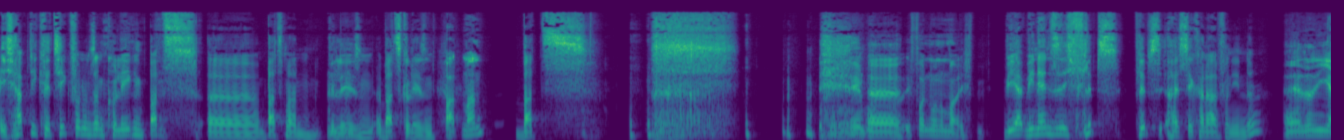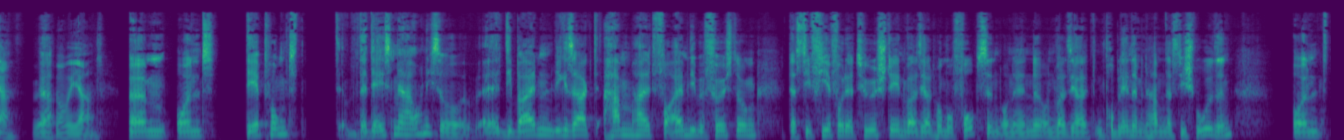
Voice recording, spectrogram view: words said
ich habe die Kritik von unserem Kollegen Batz, äh, Batzmann gelesen, äh, Batz gelesen. Batman? Batz. Äh, ich wollte nur noch mal. Ich, Wie, wie nennen sie sich? Flips? Flips heißt der Kanal von Ihnen, ne? Äh, ja, ich Ja. glaube ja. Ähm, und der Punkt, der, ist mir auch nicht so. Äh, Die beiden, wie gesagt, haben halt vor allem die Befürchtung, dass die vier vor der Tür stehen, weil sie halt homophob sind ohne Ende und weil sie halt ein Problem damit haben, dass die schwul sind. Und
